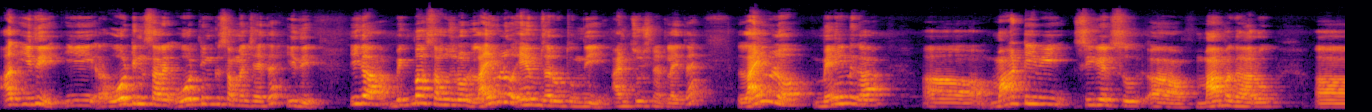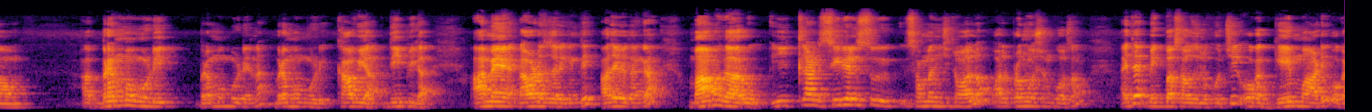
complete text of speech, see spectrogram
అది ఇది ఈ ఓటింగ్ సరే ఓటింగ్కి సంబంధించి అయితే ఇది. ఇక బిగ్ బాస్ హౌస్లో లైవ్లో ఏం జరుగుతుంది అని చూసినట్లయితే లైవ్లో మెయిన్గా మా టీవీ సీరియల్స్ మామగారు బ్రహ్మముడి బ్రహ్మముడేనా? బ్రహ్మముడి కావ్య దీపిక ఆమె రావడం జరిగింది. అదేవిధంగా మామగారు ఇట్లాంటి సీరియల్స్ సంబంధించిన వాళ్ళు వాళ్ళ ప్రమోషన్ కోసం అయితే బిగ్ బాస్ హౌస్లోకి వచ్చి ఒక గేమ్ ఆడి ఒక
